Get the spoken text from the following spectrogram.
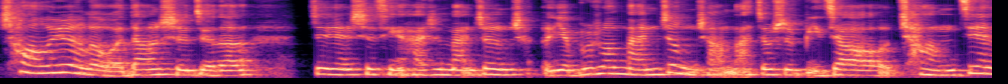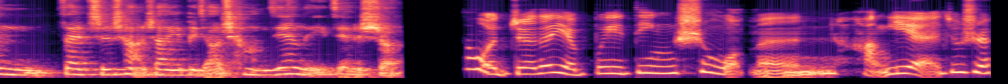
超越了我当时觉得这件事情还是蛮正常，也不是说蛮正常吧，就是比较常见，在职场上也比较常见的一件事儿。我觉得也不一定是我们行业，就是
